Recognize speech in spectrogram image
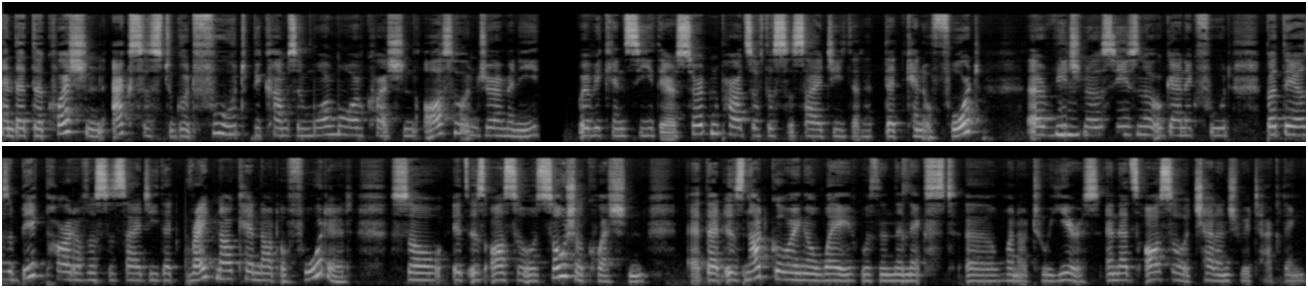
And that the question, access to good food becomes a more and more question also in Germany, where we can see there are certain parts of the society that, that can afford uh, regional, mm-hmm. seasonal organic food, but there's a big part of the society that right now cannot afford it. So it is also a social question uh, that is not going away within the next uh, one or two years. And that's also a challenge we're tackling.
